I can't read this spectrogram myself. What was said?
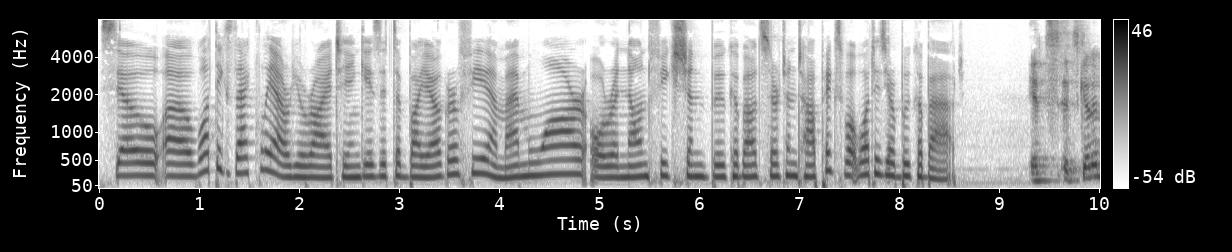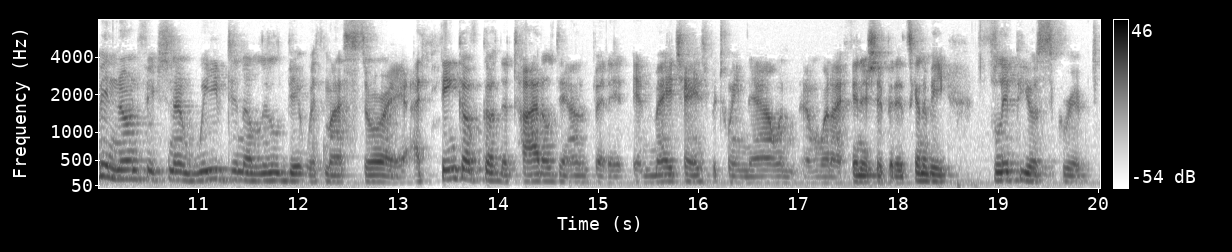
So, uh, what exactly are you writing? Is it a biography, a memoir, or a nonfiction book about certain topics? What What is your book about? It's it's going to be nonfiction and weaved in a little bit with my story. I think I've got the title down, but it, it may change between now and, and when I finish it. But it's going to be Flip Your Script.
